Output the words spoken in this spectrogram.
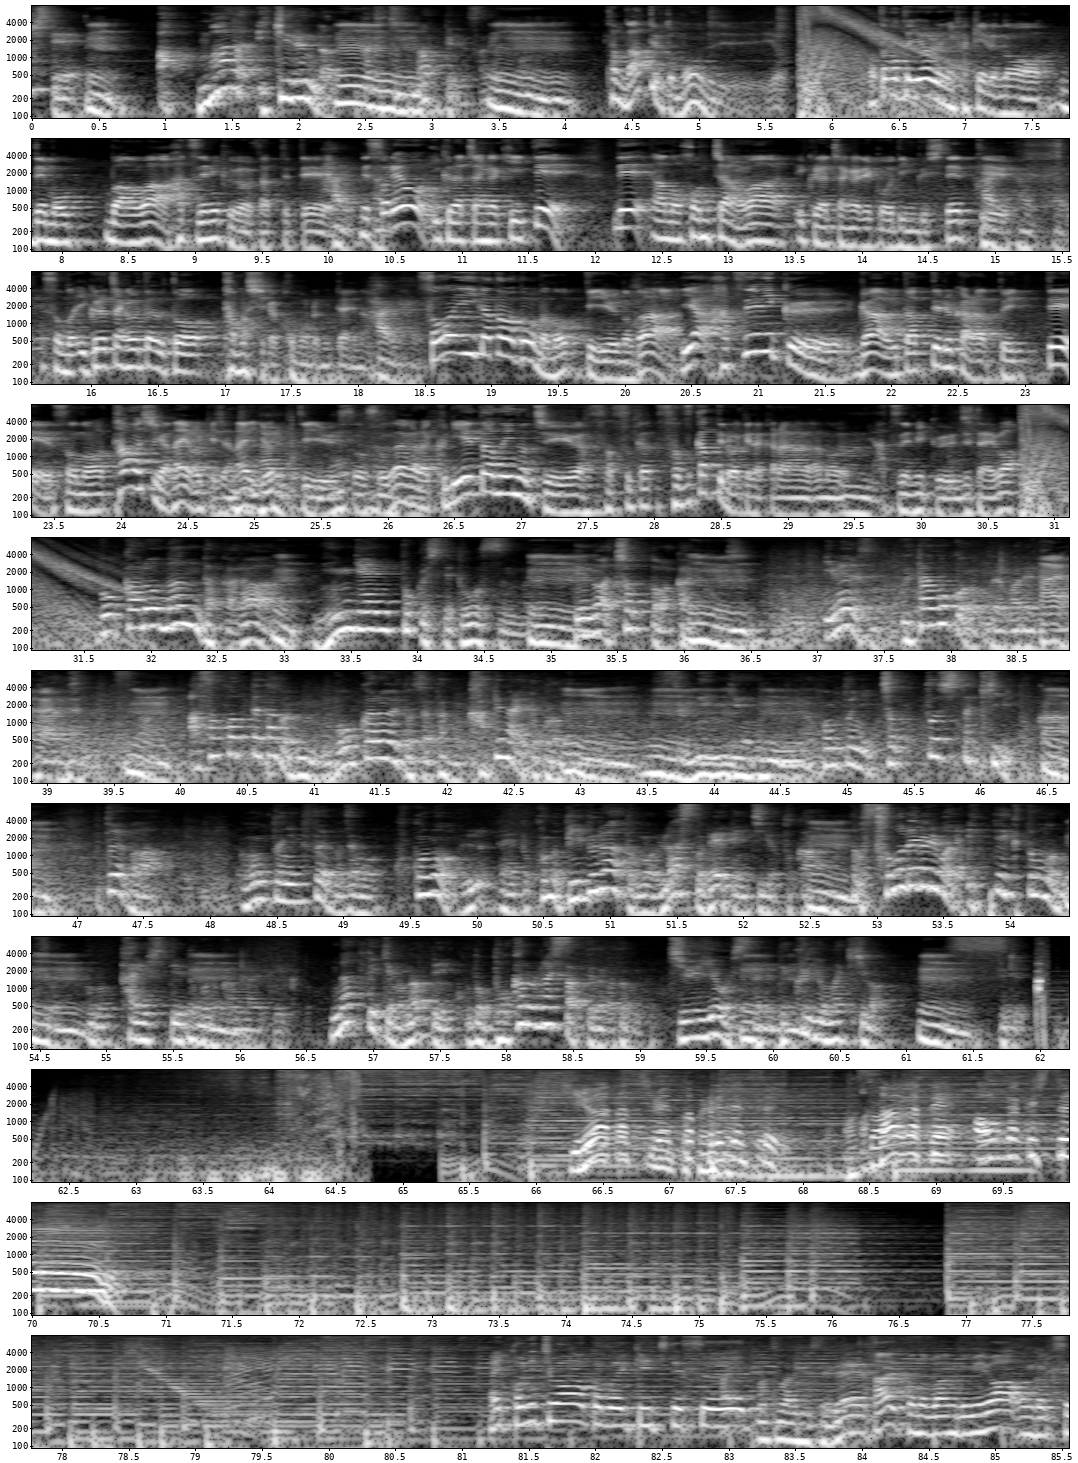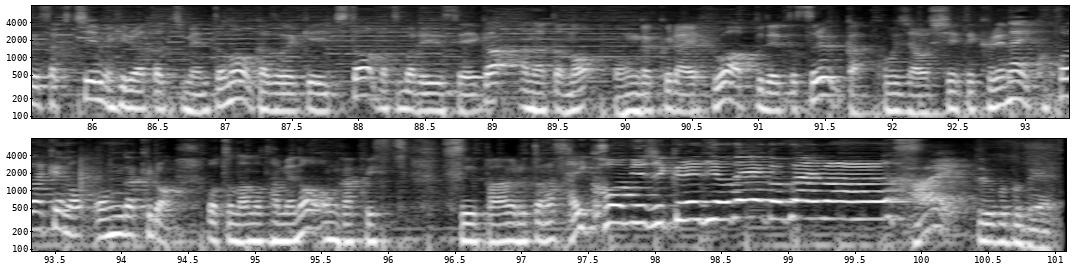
に来て、うん。あまだいけるんだって感じにちょっとなってるんですかね、うんうん多分なってると思うんよ。もともと「夜にかける」のデモ版は初音ミクが歌ってて、はいでそれをいくらちゃんが聞いてであの本ちゃんはいくらちゃんがレコーディングしてっていう、はいはいはい。そのいくらちゃんが歌うと魂がこもるみたいな、はいはい。その言い方はどうなのっていうのがいや初音ミクが歌ってるからといってその魂がないわけじゃないよっていう、ねそうそう。だからクリエイターの命が授か授かってるわけだからあの、うん。初音ミク自体は。ボカロなんだから、うん。人間っぽくしてどうすんのよっていうのはちょっとわかるかもしれない、いわゆるその歌心と呼ばれるのがあるじゃないですか、あそこって多分ボーカロイドとしては多分勝てないところだと思うんですよ、うん人間には。うん本当にちょっとした機微とか、例えば本当に例えばじゃあもうここの、えー、とこのビブラートのラスト0.1秒とか、うん。多分そのレベルまでいっていくと思うんですよ、うん。この対比っていうところを考えていくと、なっていけばなっていくほどボカロらしさっていうのが多分重要視されてくるような気はうん。する、ヒルアタッチメントプレゼンツ。お騒がせ音楽室こんにちは、岡添圭一です。松原優生です、はい、この番組は音楽制作チームヒルアタッチメントの岡添圭一と松原雄生があなたの音楽ライフをアップデートする学校じゃ教えてくれないここだけの音楽論大人のための音楽室スーパーウルトラ最高ミュージックレディオでございます。はいということで、はい。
